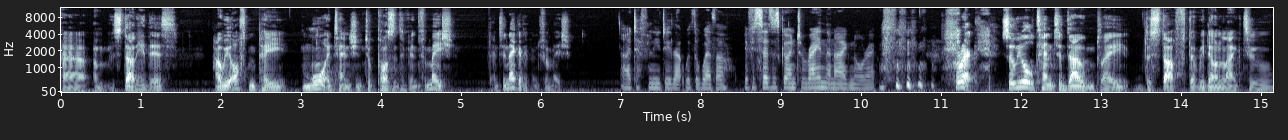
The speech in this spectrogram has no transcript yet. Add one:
uh, um, studied this, how we often pay more attention to positive information than to negative information. I definitely do that with the weather. If it says it's going to rain, then I ignore it. Correct. So we all tend to downplay the stuff that we don't like to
